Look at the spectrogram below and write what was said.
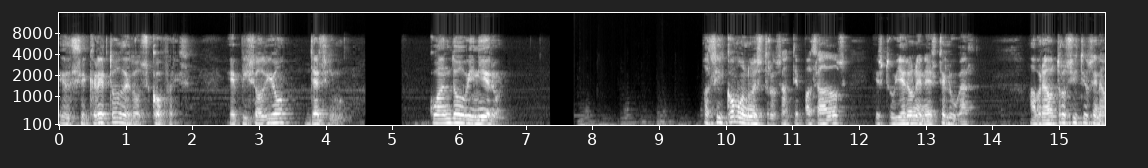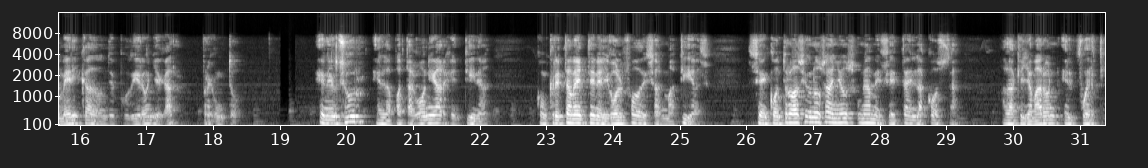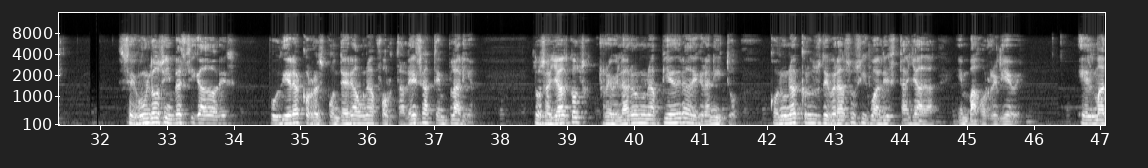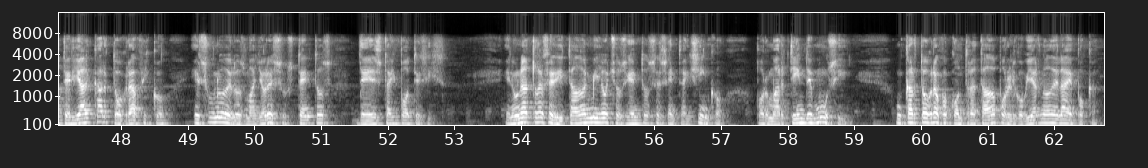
El secreto de los cofres. Episodio décimo. ¿Cuándo vinieron? Así como nuestros antepasados estuvieron en este lugar, ¿habrá otros sitios en América donde pudieron llegar? preguntó. En el sur, en la Patagonia Argentina, concretamente en el Golfo de San Matías, se encontró hace unos años una meseta en la costa a la que llamaron el fuerte. Según los investigadores, pudiera corresponder a una fortaleza templaria. Los hallazgos revelaron una piedra de granito con una cruz de brazos iguales tallada en bajo relieve. El material cartográfico es uno de los mayores sustentos de esta hipótesis. En un atlas editado en 1865 por Martín de Musi, un cartógrafo contratado por el gobierno de la época,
